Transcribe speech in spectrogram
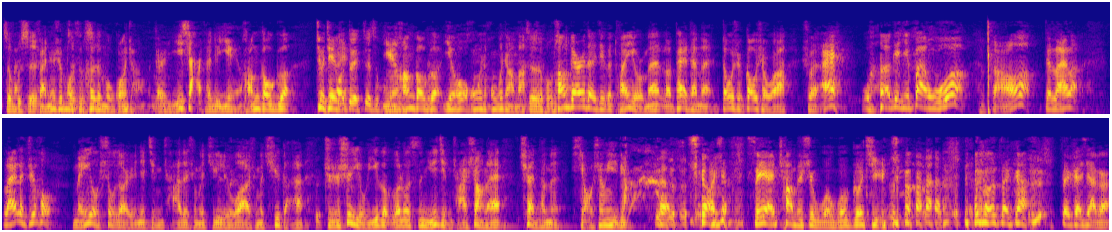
这不是，反正是莫斯科的某广场，这一下他就引吭高歌，就这位，对，这是引吭高歌，引红红红场嘛。这是红场。旁边的这个团友们、老太太们都是高手啊，说：“哎，我给你伴舞，好，这来了。”来了之后没有受到人家警察的什么拘留啊，什么驱赶，只是有一个俄罗斯女警察上来劝他们小声一点，小声。虽然唱的是我国歌曲，是吧？然后再看，再看下边，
